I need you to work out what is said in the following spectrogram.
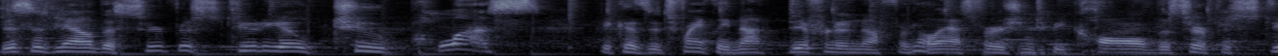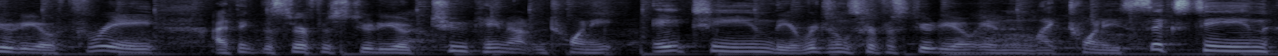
This is now the Surface Studio 2 Plus because it's frankly not different enough for the last version to be called the Surface Studio 3. I think the Surface Studio 2 came out in 2018, the original Surface Studio in like 2016.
